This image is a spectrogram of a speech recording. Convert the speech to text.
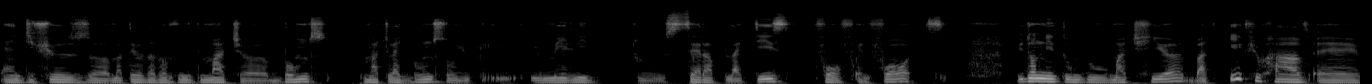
and diffuse uh, material that don't need much bones much like bones so you you may need to set up like this four and four. It's, you don't need to do much here but if you have a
